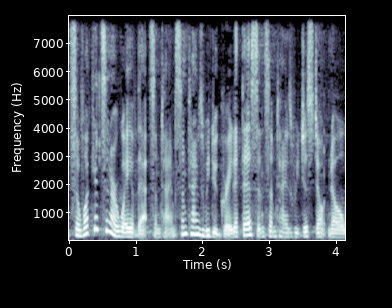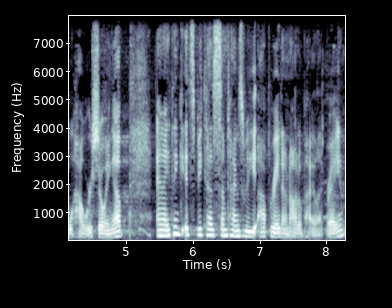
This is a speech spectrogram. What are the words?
So, what gets in our way of that sometimes? Sometimes we do great at this, and sometimes we just don't know how we're showing up. And I think it's because sometimes we operate on autopilot, right?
